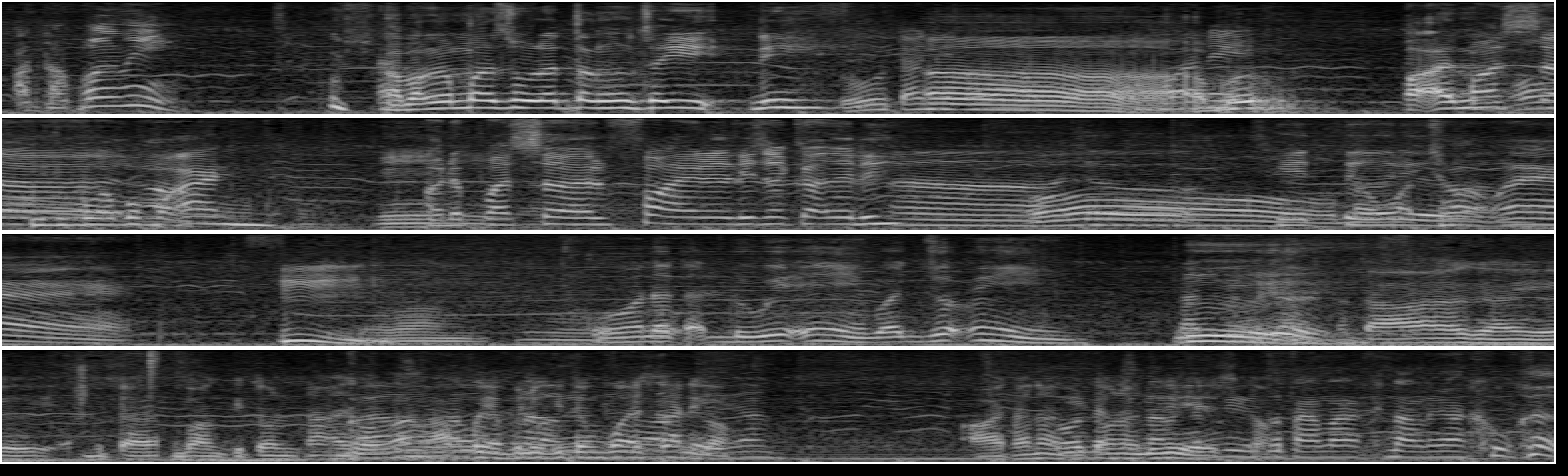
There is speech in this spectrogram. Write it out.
Ada apa ni? Abang Kamal suruh datang cari ni. Tu tanya. Ah Apa ni? apa? Pak An. Pasal Jumpa apa Pak An? Ada pasal file dia cakap tadi. ah, Oh, Kereta dia bang. eh. Hmm. Bang. Korang dah tak ada duit ni buat job ni Nak Hmm. duit ke? Tak, gaya. Betul bang kita nak Korang apa yang perlu kita buat sekarang ni bang? Ah, tak nak kita nak duit ni, sekarang. kau tak nak kenal dengan aku ke?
